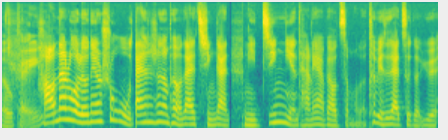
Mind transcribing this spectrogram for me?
OK，好，那如果流年数五单身的朋友在情感，你今年谈恋爱不知道怎么了，特别是在这个月，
